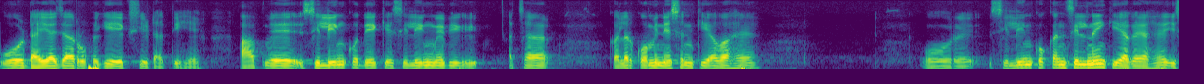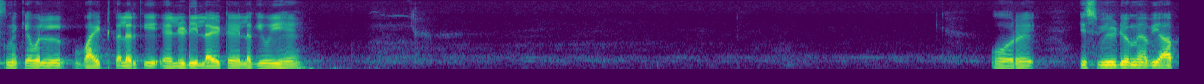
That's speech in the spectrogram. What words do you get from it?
वो ढाई हज़ार रुपये की एक सीट आती है। आप सीलिंग को देख के सीलिंग में भी अच्छा कलर कॉम्बिनेशन किया हुआ है। और सीलिंग को कंसील नहीं किया गया है, इसमें केवल वाइट कलर की एलईडी लाइटें लगी हुई है। और इस वीडियो में अभी आप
